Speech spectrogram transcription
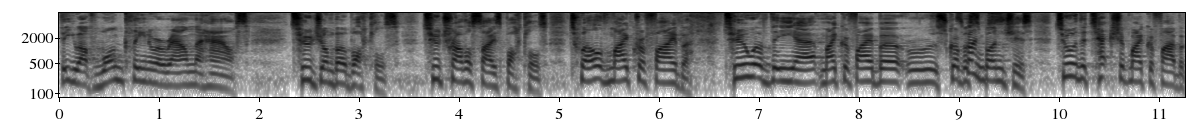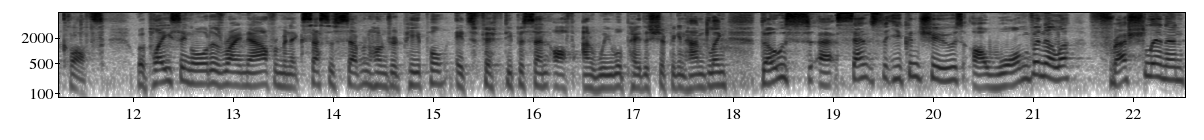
that you have one cleaner around the house two jumbo bottles, two travel size bottles, 12 microfiber, two of the uh, microfiber scrubber Sponge. sponges, two of the textured microfiber cloths. We're placing orders right now from an excess of 700 people. It's 50% off and we will pay the shipping and handling. Those uh, scents that you can choose are warm vanilla, fresh linen,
